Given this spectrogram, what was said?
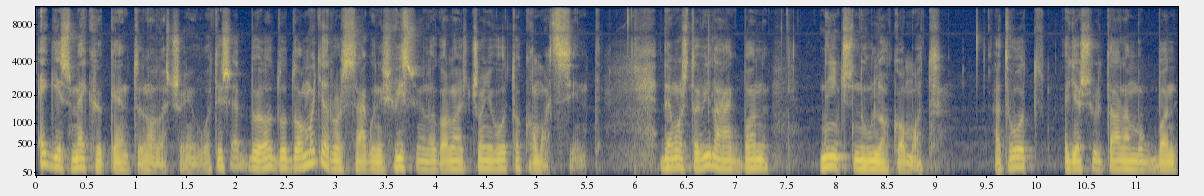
Egész meghökkentően alacsony volt, és ebből adódóan Magyarországon is viszonylag alacsony volt a kamatszint. De most a világban nincs nulla kamat. Hát volt Egyesült Államokban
